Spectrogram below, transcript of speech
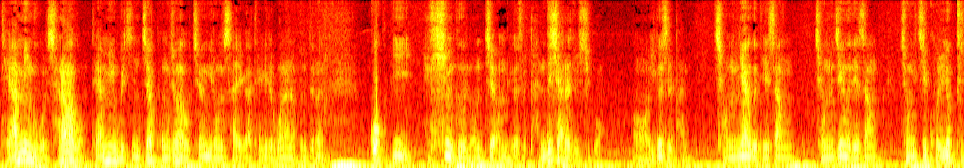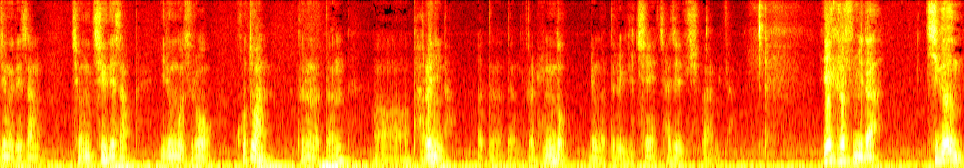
대한민국을 사랑하고 대한민국이 진짜 공정하고 정의로운 사회가 되기를 원하는 분들은 꼭 이 핵심 그 논점 이것을 반드시 알아주시고 어, 이것을 반, 정략의 대상, 정쟁의 대상, 정치 권력 투쟁의 대상, 정치의 대상 이런 것으로 호도하는 그런 어떤 어, 발언이나 어떤 어떤 그런 행동 이런 것들을 일체 자제해 주시기 바랍니다. 예, 그렇습니다. 지금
